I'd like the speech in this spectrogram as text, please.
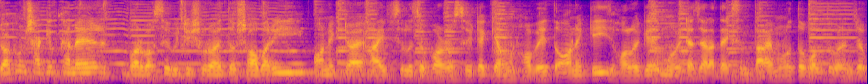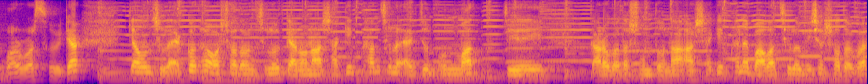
যখন শাকিব খানের বরবাদ ছবিটি শুরু হয়, তো সবারই অনেকটা হাইপ ছিল যে বরবাদ ছবিটা কেমন হবে। তো অনেকেই হলে গিয়ে মুভিটা যারা দেখছেন, তারাই মূলত বলতে পারেন যে বরবাদ ছবিটা কেমন ছিল। এক কথা অসাধারণ ছিল। কেননা শাকিব খান ছিল একজন উন্মাদ যে কারও কথা শুনতো না। আর শাকিব খানের বাবা ছিল মিশা সদগর।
